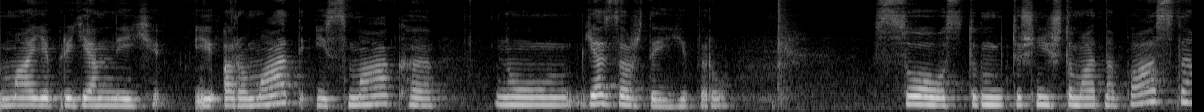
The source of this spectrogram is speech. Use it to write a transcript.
Має приємний і аромат, і смак. Ну, я завжди її беру. Соус, точніше, томатна паста.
